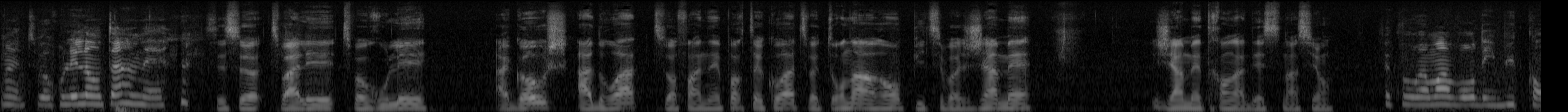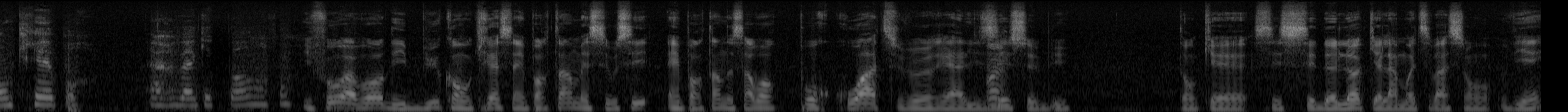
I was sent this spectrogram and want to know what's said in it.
Ouais, tu vas rouler longtemps, mais C'est ça. Tu vas aller, tu vas rouler à gauche, à droite, tu vas faire n'importe quoi, tu vas tourner en rond, puis tu vas jamais, jamais te rendre à destination. il faut vraiment avoir des buts concrets pour arriver à quelque part, en fond. Il faut avoir des buts concrets, c'est important, mais c'est aussi important de savoir pourquoi tu veux réaliser Ouais. ce but. Donc, euh, c'est de là que la motivation vient.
